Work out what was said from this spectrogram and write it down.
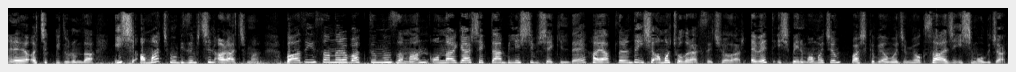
e, açık bir durumda. İş amaç mı bizim için araç mı? Bazı insanlara baktığımız zaman onlar gerçekten bilinçli bir şekilde hayatlarında işi amaç olarak seçiyorlar. Evet iş benim amacım, başka bir amacım yok. Sadece işim olacak.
